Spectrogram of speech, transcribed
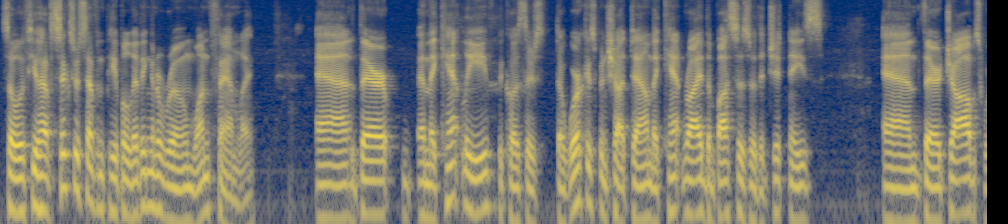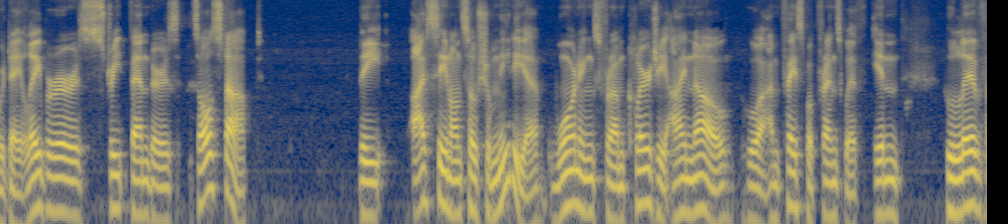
So if you have six or seven people living in a room, one family, and they're and they can't leave because there's their work has been shut down. They can't ride the buses or the jitneys, and their jobs were day laborers, street vendors. It's all stopped. The I've seen on social media warnings from clergy I know who I'm Facebook friends with in who live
